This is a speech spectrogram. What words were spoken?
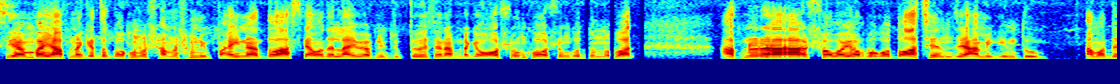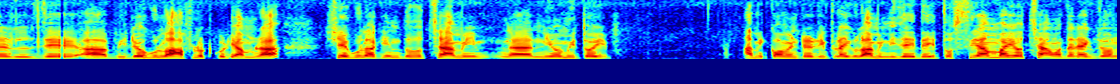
সিয়াম ভাই, আপনাকে তো কখনো সামনাসামনি পাই না। তো আজকে আমাদের লাইভে আপনি যুক্ত হয়েছেন। আপনাকে অসংখ্য অসংখ্য ধন্যবাদ। আপনারা সবাই অবগত আছেন যে আমি কিন্তু আমাদের যে ভিডিওগুলো আপলোড করি আমরা সেগুলো কিন্তু হচ্ছে আমি নিয়মিতই আমি কমেন্টের রিপ্লাইগুলো আমি নিজেই দেই। তো সিয়াম ভাই হচ্ছে আমাদের একজন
